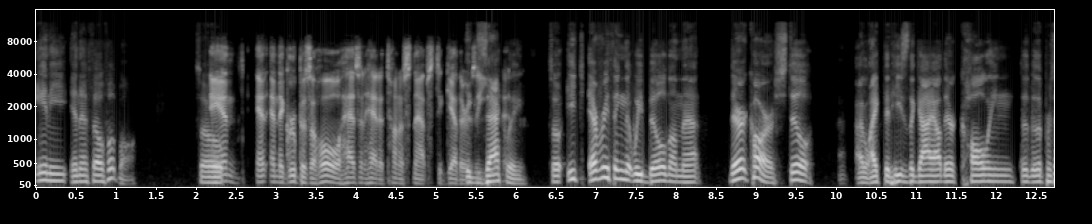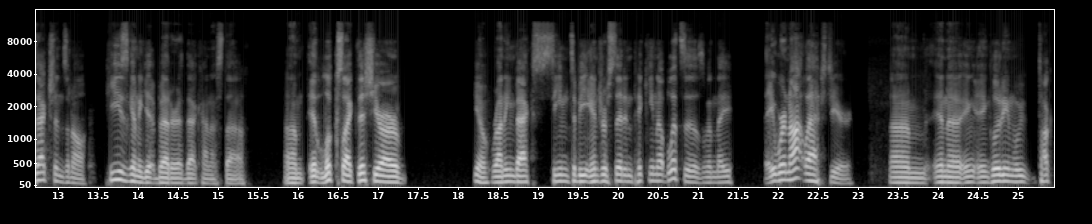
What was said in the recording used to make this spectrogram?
any NFL football. So and, and and the group as a whole hasn't had a ton of snaps together. Exactly. So each everything that we build on that, Derek Carr still. I like that he's the guy out there calling the, the protections and all. He's going to get better at that kind of stuff. Um, it looks like this year our, you know, running backs seem to be interested in picking up blitzes when they they were not last year. Um, in, a, in including we talked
